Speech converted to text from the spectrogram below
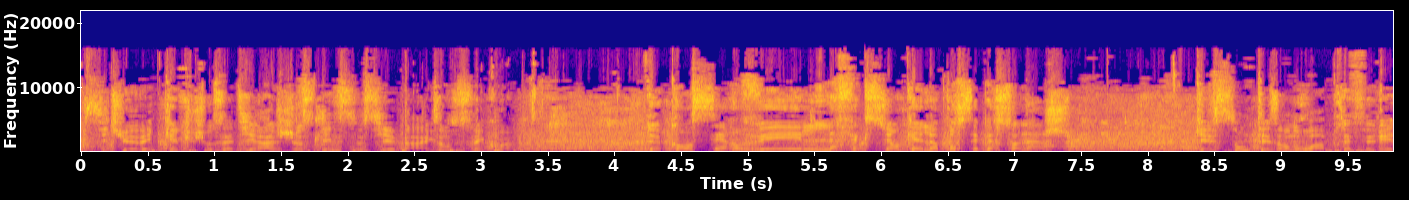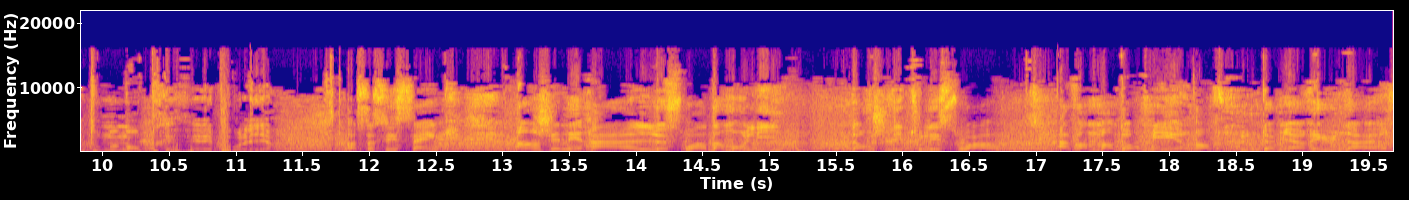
Si tu avais quelque chose à dire à Jocelyne Saucier, par exemple, ce serait quoi? De conserver l'affection qu'elle a pour ses personnages. Quels sont tes endroits préférés, ton moment préféré pour lire? Ah, ça c'est simple. En général, le soir dans mon lit. Donc, je lis tous les soirs avant de m'endormir, entre une demi-heure et une heure.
